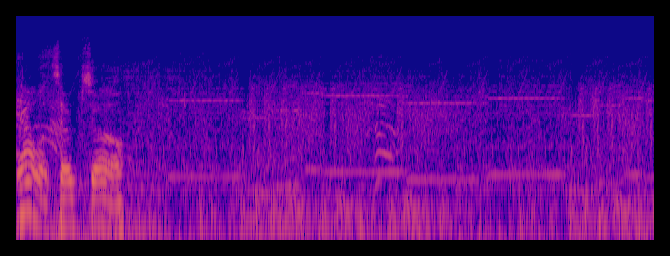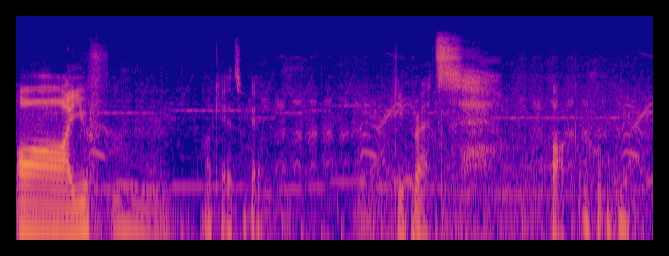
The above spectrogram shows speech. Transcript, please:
Yeah, let's hope so. Oh, you. Mm, okay, it's okay. Deep breaths. Fuck.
